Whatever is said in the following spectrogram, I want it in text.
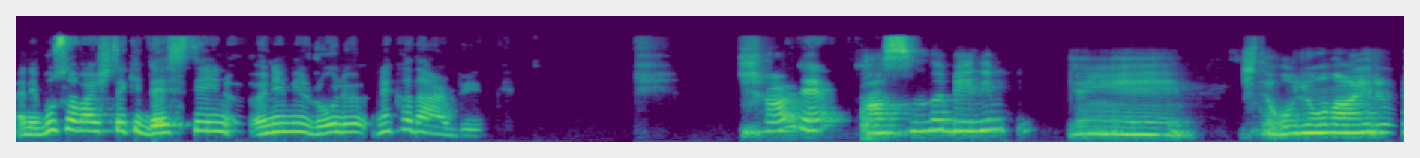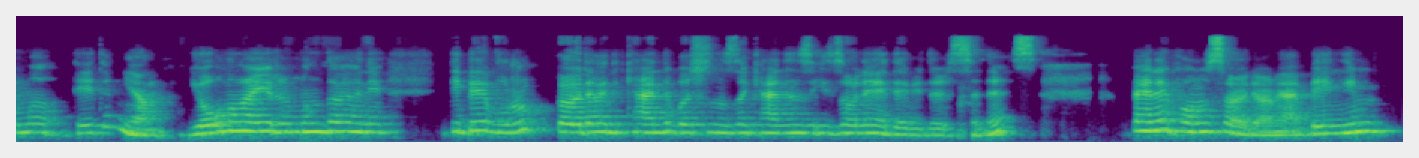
Hani bu savaştaki desteğin önemi, rolü ne kadar büyük? Şöyle aslında benim eee, işte o yol ayrımı dedim ya yol ayrımında hani dibe vurup böyle hani kendi başınıza kendinizi izole edebilirsiniz. Ben hep onu söylüyorum yani benim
